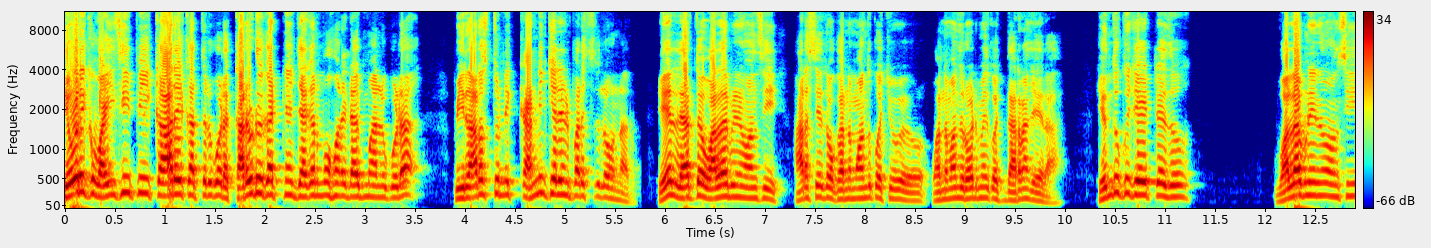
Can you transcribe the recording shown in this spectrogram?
చివరికి వైసీపీ కార్యకర్తలు కూడా కరుడు కట్టిన జగన్మోహన్ రెడ్డి అభిమానులు కూడా వీరు అరెస్టుని ఖండించలేని పరిస్థితిలో ఉన్నారు. ఏం లేకపోతే వల్లభని వంశీ అరెస్ట్ అయితే ఒక వంద మందికి వచ్చి వంద మంది రోడ్డు మీదకి వచ్చి ధర్నా చేయరా? ఎందుకు చేయట్లేదు? వల్లభని వంశీ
